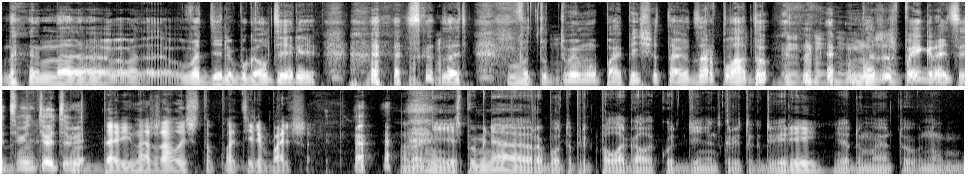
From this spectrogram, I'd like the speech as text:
на, в отделе бухгалтерии, сказать, вот тут твоему папе считают зарплату, можешь поиграть с этими тетями. Дави на жалость, что платили больше. Ну, да, не, если бы у меня работа предполагала какой-то день открытых дверей, я думаю, то, ну,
